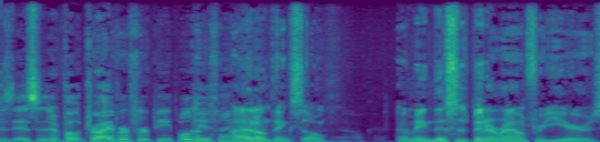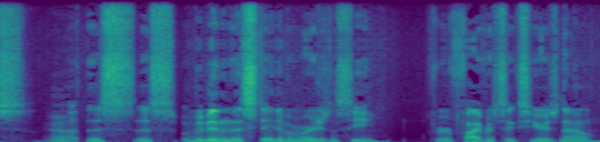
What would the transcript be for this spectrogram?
is, is it a vote driver for people, do you think? I don't think so. Okay, I mean, this has been around for years. Uh, this this we've been in this state of emergency for five or six years now.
